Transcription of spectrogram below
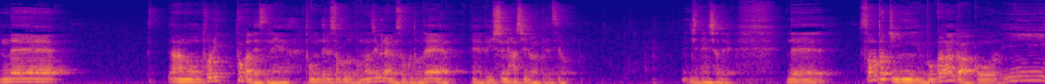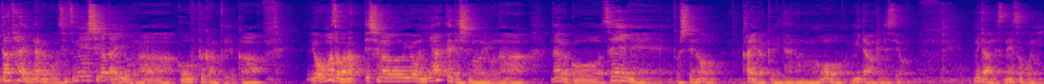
であの鳥とかですね飛んでる速度と同じぐらいの速度で、えーと、一緒に走るわけですよ。自転車で。でその時に僕はなんかこう言い難いなんかこう説明し難いような幸福感というか要は思わず笑ってしまうようにやけてしまうようななんかこう生命としての快楽みたいなものを見たわけですよ。見たんですねそこに。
